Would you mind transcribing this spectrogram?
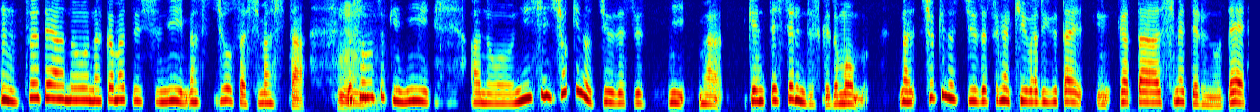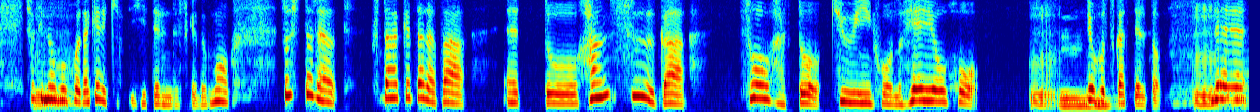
うん、それであの仲間と一緒にまず調査しました。で、その時に、あの、妊娠初期の中絶に、まあ、限定してるんですけども、まあ、初期の中絶が9割型型占めてるので、初期の方法だけで聞いてるんですけども、そしたら、蓋開けたらば、えっと、半数が走破と吸引法の併用法、うん両方使ってると。うんで、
